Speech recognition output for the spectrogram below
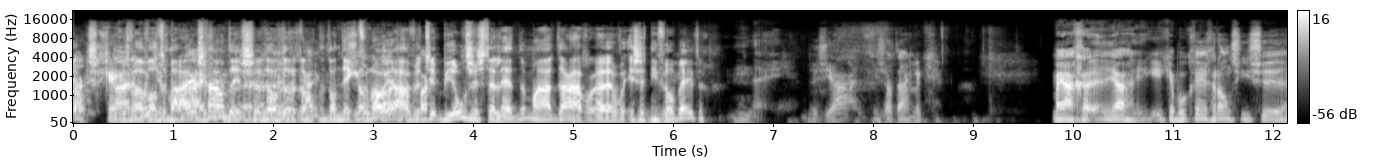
Ajax. Kijk Ja, eens wat er bij Ajax gaande en, is. eh, Dan, dan, dan, denk je van, oh ja, het- bij ons is het ellende, maar daar eh, is het niet veel beter. Nee, dus ja, het is uiteindelijk... Maar ja, ge- ja ik, ik heb ook geen garanties. eh,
